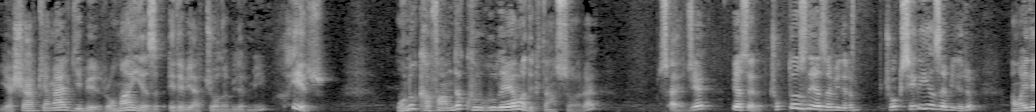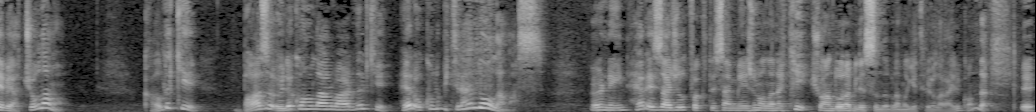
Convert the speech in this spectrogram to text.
Yaşar Kemal gibi roman yazıp edebiyatçı olabilir miyim? Hayır. Onu kafamda kurgulayamadıktan sonra sadece yazarım. Çok da hızlı yazabilirim. Çok seri yazabilirim ama edebiyatçı olamam. Kaldı ki bazı öyle konular vardır ki her okulu bitiren de olamaz. Örneğin her eczacılık fakültesinden mezun olana ki şu anda ona bile sınırlama getiriyorlar ayrı konuda. e,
